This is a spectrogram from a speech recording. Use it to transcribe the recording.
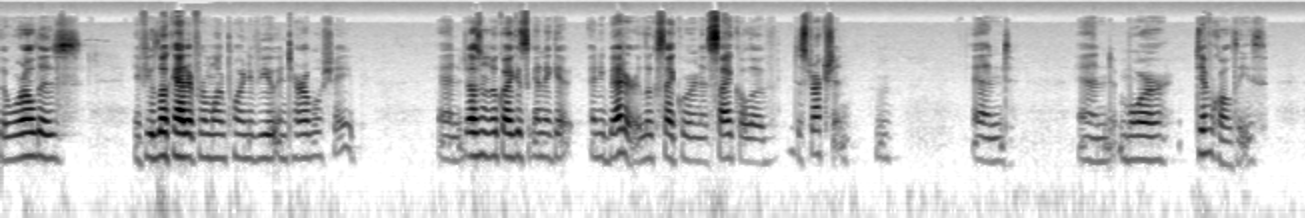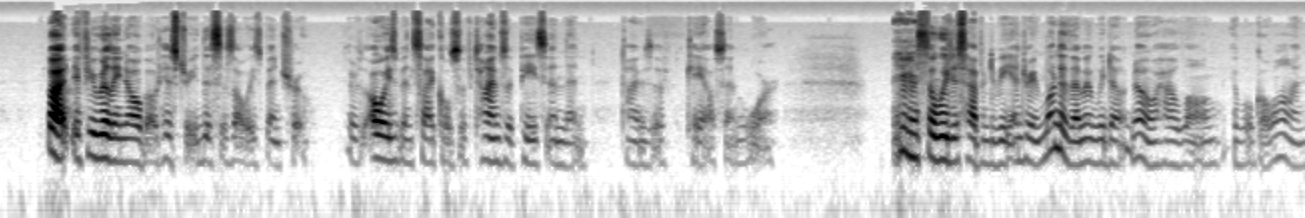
The world is, if you look at it from one point of view, in terrible shape. And it doesn't look like it's going to get any better. It looks like we're in a cycle of destruction hmm, and, and more difficulties. But if you really know about history, this has always been true. There's always been cycles of times of peace and then times of chaos and war. so we just happen to be entering one of them and we don't know how long it will go on.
